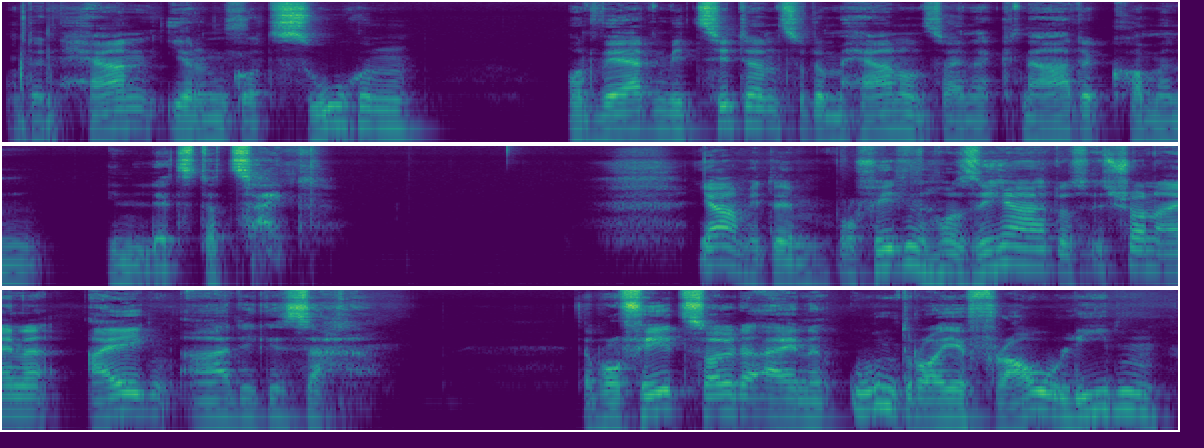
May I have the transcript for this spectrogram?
und den Herrn, ihren Gott, suchen und werden mit Zittern zu dem Herrn und seiner Gnade kommen in letzter Zeit. Ja, mit dem Propheten Hosea, das ist schon eine eigenartige Sache. Der Prophet sollte eine untreue Frau lieben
